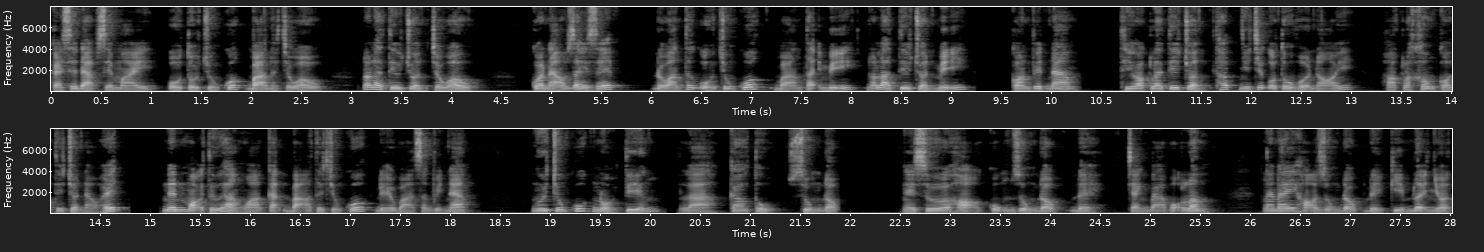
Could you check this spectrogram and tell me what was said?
Cái xe đạp xe máy, ô tô Trung Quốc bán ở châu Âu, nó là tiêu chuẩn châu Âu. Quần áo giày dép, đồ ăn thức uống Trung Quốc bán tại Mỹ, nó là tiêu chuẩn Mỹ. Còn Việt Nam thì hoặc là tiêu chuẩn thấp như chiếc ô tô vừa nói, hoặc là không có tiêu chuẩn nào hết, nên mọi thứ hàng hóa cặn bã từ Trung Quốc đều bán sang Việt Nam. Người Trung Quốc nổi tiếng là cao thủ dùng độc. Ngày xưa họ cũng dùng độc để tranh bá võ lâm, ngày nay họ dùng độc để kiếm lợi nhuận.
